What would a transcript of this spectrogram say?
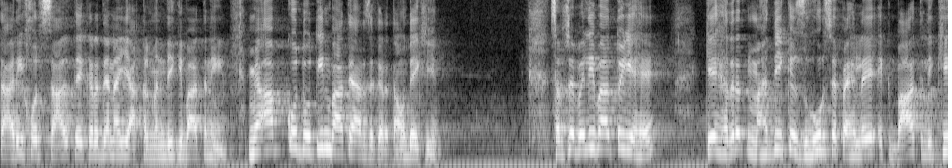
तारीख और साल तय कर देना ये अक्लमंदी की बात नहीं है। मैं आपको दो तीन बातें अर्ज़ करता हूँ, देखिए। सबसे पहली बात तो यह है कि हज़रत महदी के जहूर से पहले एक बात लिखी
